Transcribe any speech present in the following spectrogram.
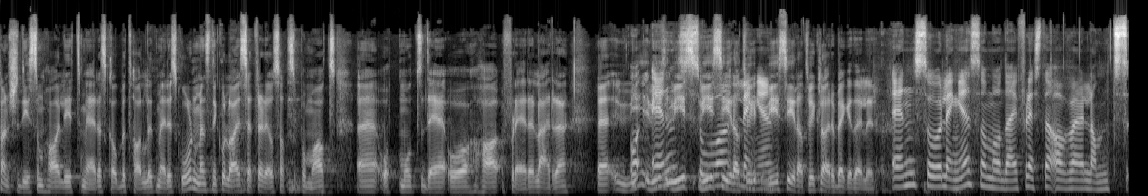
kanskje de som har litt mer, skal betale litt mer i skolen, mens Nikolai setter det å satse på mat uh, opp mot det å ha flere lærere. Vi, vi, vi, sier vi, sier at vi klarer begge deler. Enn så lenge så må de fleste av landets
